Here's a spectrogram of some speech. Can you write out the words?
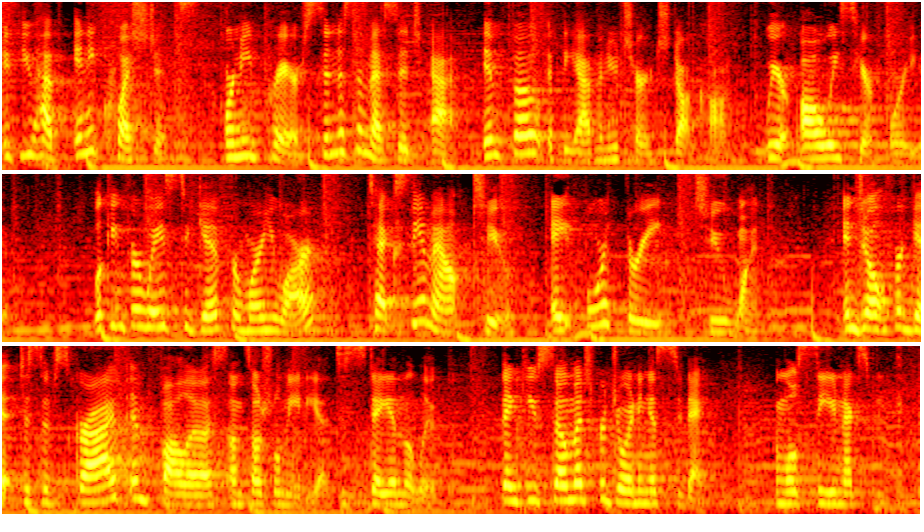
If you have any questions or need prayer, send us a message at info at theavenuechurch.com. We are always here for you. Looking for ways to give from where you are? Text the amount to 84321. And don't forget to subscribe and follow us on social media to stay in the loop. Thank you so much for joining us today, and we'll see you next week.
